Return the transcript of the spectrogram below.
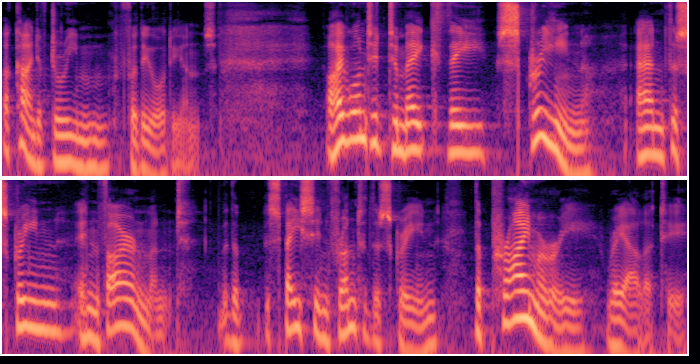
a kind of dream for the audience. I wanted to make the screen and the screen environment, the space in front of the screen, the primary reality,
